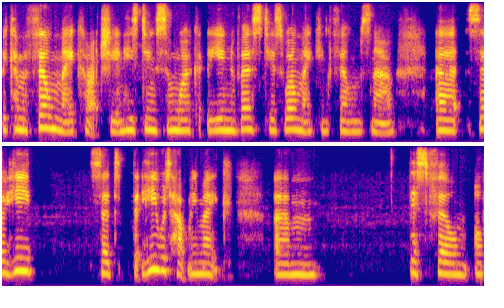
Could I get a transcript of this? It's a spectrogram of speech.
become a filmmaker actually and he's doing some work at the university as well making films now uh, so he said that he would help me make um, this film of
